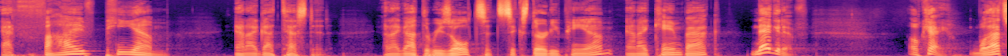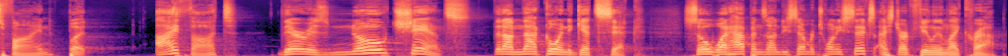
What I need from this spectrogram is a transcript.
at 5 p.m and I got tested. And I got the results at 6:30 p.m. and I came back negative. Okay, well that's fine, but I thought there is no chance that I'm not going to get sick. So what happens on December 26th? I start feeling like crap.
